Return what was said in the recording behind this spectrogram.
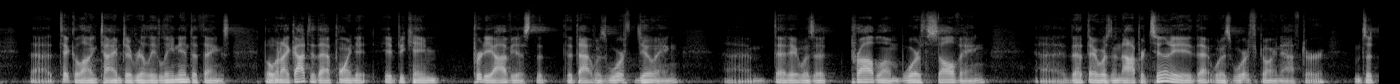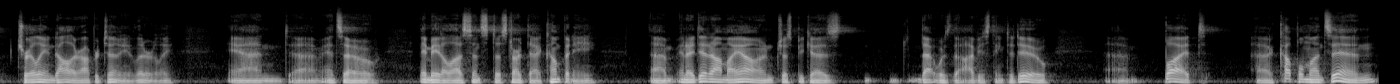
uh, take a long time to really lean into things. But when I got to that point, it, it became pretty obvious that that, that was worth doing, um, that it was a problem worth solving, uh, that there was an opportunity that was worth going after. It's a trillion dollar opportunity, literally. And, um, and so it made a lot of sense to start that company. Um, and I did it on my own just because that was the obvious thing to do. Um, but a couple months in,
